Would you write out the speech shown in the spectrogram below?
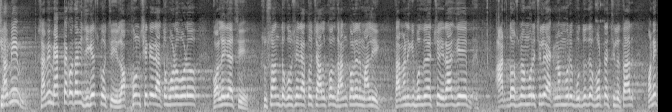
শামীম শামীম একটা কথা আমি জিজ্ঞেস করছি। লক্ষণ শেঠের এত বড় বড় কলেজ আছে সুশান্ত ঘোষের এত চালকল ধান কলের মালিক তার মানে কি বলতে যাচ্ছে এরা যে আট দশ নম্বরে ছিল এক নম্বরে বুদ্ধদেব ভট্টাচার্য ছিল তার অনেক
